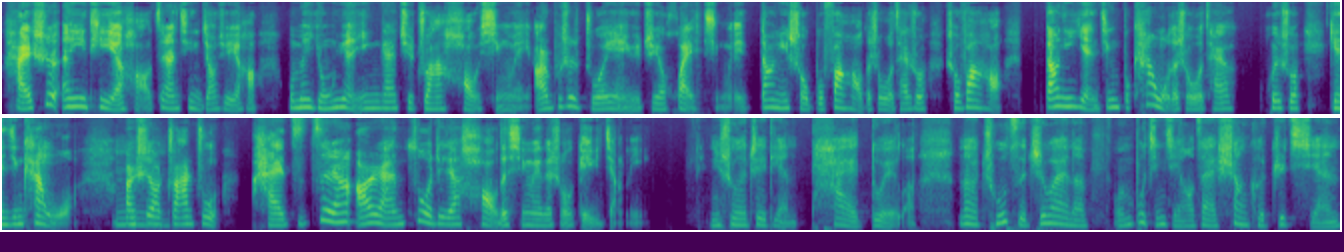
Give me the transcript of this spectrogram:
还是 NET 也好，自然情景教学也好，我们永远应该去抓好行为，而不是着眼于这些坏行为。当你手不放好的时候，我才说手放好；当你眼睛不看我的时候，我才会说眼睛看我，而是要抓住。孩子自然而然做这些好的行为的时候，给予奖励。你说的这点太对了。那除此之外呢？我们不仅仅要在上课之前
